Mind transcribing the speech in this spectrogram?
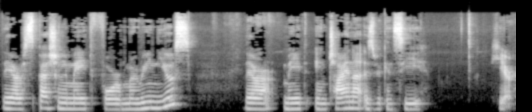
They are specially made for marine use. They are made in China, as we can see here.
